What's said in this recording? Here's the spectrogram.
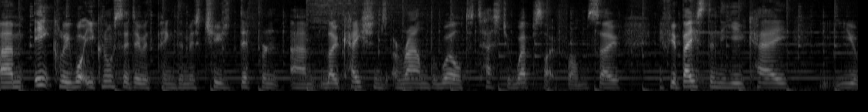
Um, equally, what you can also do with Pingdom is choose different um, locations around the world to test your website from. So if you're based in the UK, you,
